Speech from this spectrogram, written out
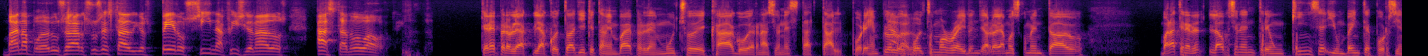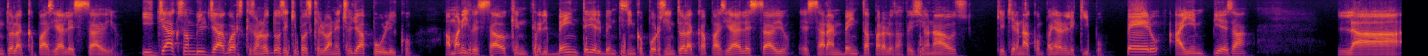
van a poder usar sus estadios, pero sin aficionados hasta nueva orden. Pero le, acoto allí que también va a perder mucho de cada gobernación estatal. Por ejemplo, los Baltimore Ravens, ya lo habíamos comentado, van a tener la opción entre un 15 y un 20% de la capacidad del estadio. Y Jacksonville Jaguars, que son los dos equipos que lo han hecho ya público, ha manifestado que entre el 20 y el 25% de la capacidad del estadio estará en venta para los aficionados que quieran acompañar al equipo. Pero ahí empieza la,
